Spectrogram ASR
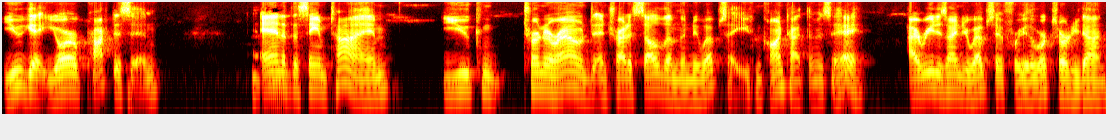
you get your practice in, mm-hmm. and at the same time, you can turn around and try to sell them the new website. You can contact them and say, "Hey, I redesigned your website for you. The work's already done.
